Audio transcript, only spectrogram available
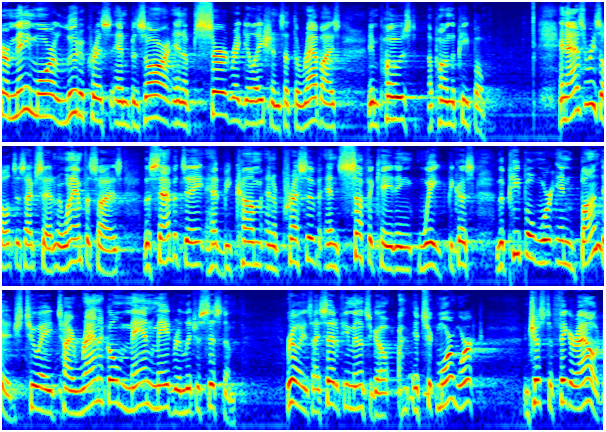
There are many more ludicrous and bizarre and absurd regulations that the rabbis imposed upon the people. And as a result, as I've said, and I want to emphasize, the Sabbath day had become an oppressive and suffocating weight because the people were in bondage to a tyrannical, man made religious system. Really, as I said a few minutes ago, it took more work just to figure out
